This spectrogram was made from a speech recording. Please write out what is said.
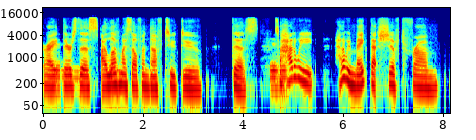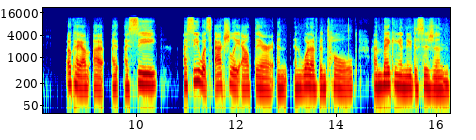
right, mm-hmm. there's this I love myself enough to do this. Mm-hmm. So how do we how do we make that shift from okay, I I I see I see what's actually out there and and what I've been told. I'm making a new decision.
